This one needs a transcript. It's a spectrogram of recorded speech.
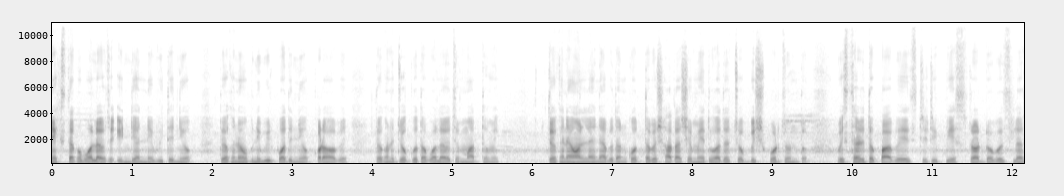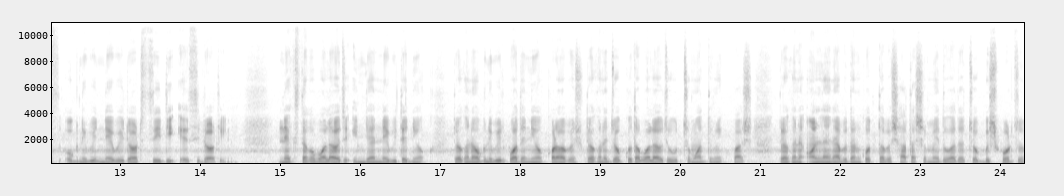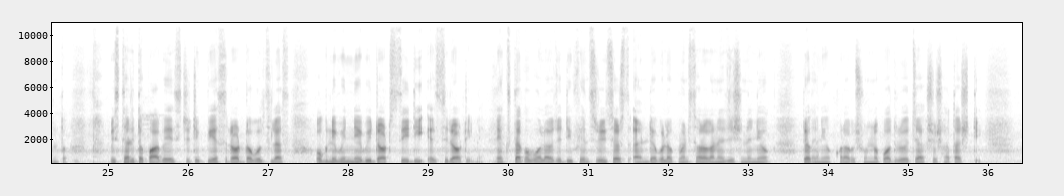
নেক্সট তাকে বলা হচ্ছে ইন্ডিয়ান নেভিতে নিয়োগ। তো এখানে অগ্নিবীর পদে নিয়োগ করা হবে। তো এখানে যোগ্যতা বলা হচ্ছে মাধ্যমিক। তো এখানে অনলাইনে আবেদন করতে হবে সাতাশে মে দু হাজার চব্বিশ পর্যন্ত। বিস্তারিত পাবে https dot double slash Agniveer navy dot CDAC dot in next তাকে বলা হয়েছে ইন্ডিয়ান নেভিতে নিয়োগ, তো এখানে অগ্নিবীর পদে নিয়োগ করা হবে। তো এখানে যোগ্যতা বলা হয়েছে উচ্চ মাধ্যমিক পাস। তো এখানে অনলাইন আবেদন করতে হবে সাতাশে মে দু হাজার চব্বিশ পর্যন্ত। বিস্তারিত পাবে https dot double slash Agniveer navy dot CDAC dot ইনে নেক্সট তাকে বলা হয়েছে ডিফেন্স রিসার্চ অ্যান্ড ডেভেলপমেন্টস অর্গানাইজেশনে নিয়োগ। তো এখানে নিয়োগ করা হবে শূন্য পদ রয়েছে, একশো সাতাশটি।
